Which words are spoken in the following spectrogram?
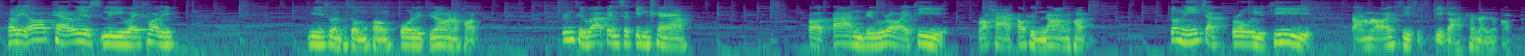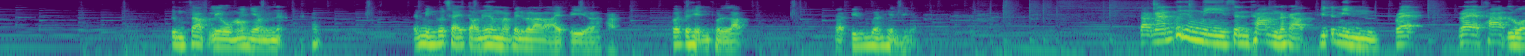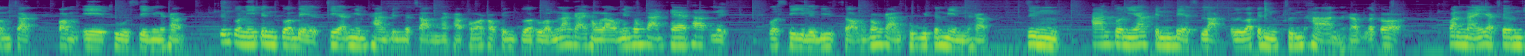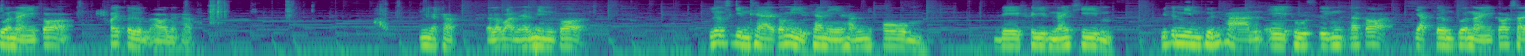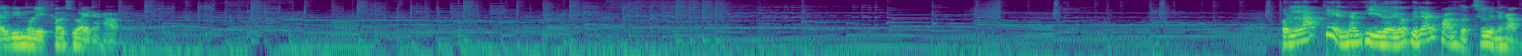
L'Oreal Paris Revital Lip มีส่วนผสมของโพลิทินอลนะครับ ซึ่งถือว่าเป็นสกินแคร์ ต่อต้านริ้วรอยที่ราคาเข้าถึงน้องครับ ช่วงนี้จัดโปรอยู่ที่ 344 บาทเท่านั้นนะครับซึมซับเร็วไม่เดียวนี้นะครับแอดมินก็ใช้ต่อเนื่องมาเป็นเวลาหลายปีแล้วนะครับ ก็จะเห็นผลลัพธ์แบบที่เพื่อนเห็นนี่ครับจากนั้นก็ยังมีเซนทรัมนะครับ วิตามินแร่แร่ธาตุรวมจากฟอร์ม A to Zinc นะครับ ซึ่งตัวนี้เป็นตัวเบสที่แอดมินทานเป็นประจำนะครับ เพราะว่าเขาเป็นตัวรวมร่างกายของเราไม่ต้องการแค่ธาตุเหล็ก ตัว C หรือ B2 ต้องการทุกวิตามินนะครับซึ่งทานตัวนี้เป็นเบสหลักหรือว่าเป็นพื้นฐานนะครับ แล้วก็วันไหนอยากเติมตัวไหนก็ค่อยเติมเอานะครับ นี่แหละครับ แต่ละวันแอดมินก็ เรื่องสกินแคร์ก็มีอยู่แค่นี้นะครับ มีโฟมเดย์ครีมไนท์ครีมวิตามินพื้นฐาน A2 Zinc แล้วก็อยากเติมตัวไหนก็ใช้วิโมลิสเข้าช่วยนะครับ ผลลัพธ์ที่เห็นทันทีเลยก็คือได้ความสดชื่นนะครับ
